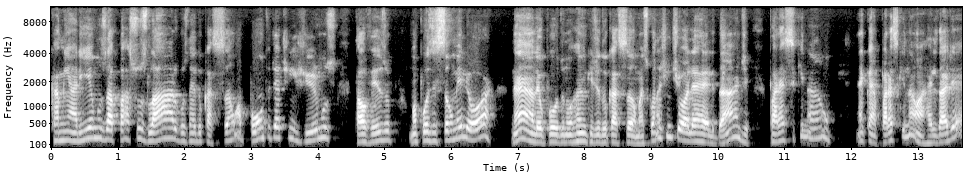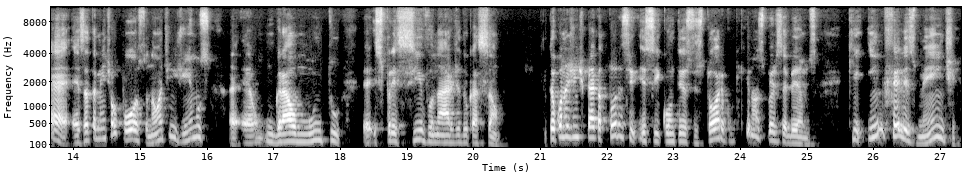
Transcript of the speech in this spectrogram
caminharíamos a passos largos na educação a ponto de atingirmos talvez uma posição melhor, né, Leopoldo, no ranking de educação, mas quando a gente olha a realidade, parece que não, né, cara? Parece que não, a realidade é, é exatamente o oposto, não atingimos é, é um grau muito é, expressivo na área de educação. Então, quando a gente pega todo esse, esse contexto histórico, o que, que nós percebemos? Que, infelizmente,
